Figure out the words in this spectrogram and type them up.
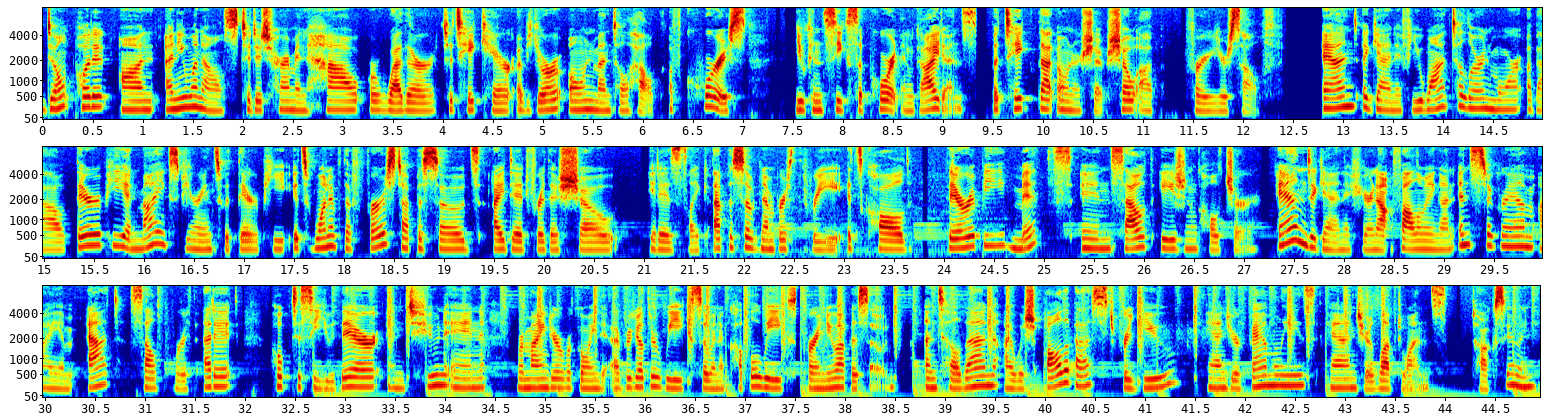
Don't put it on anyone else to determine how or whether to take care of your own mental health. Of course, you can seek support and guidance, but take that ownership, show up for yourself. And again, if you want to learn more about therapy and my experience with therapy, it's one of the first episodes I did for this show it is like episode number three. It's called Therapy Myths in South Asian Culture. And again, if you're not following on Instagram, I am at Self Worth Edit. Hope to see you there and tune in. Reminder we're going to every other week, so in a couple weeks for a new episode. Until then, I wish all the best for you and your families and your loved ones. Talk soon.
